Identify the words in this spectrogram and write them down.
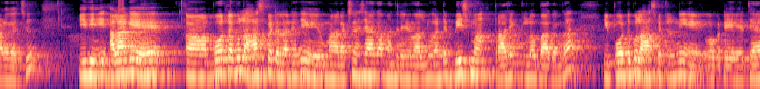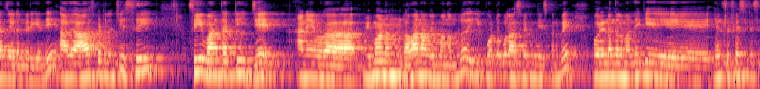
అడగచ్చు. ఇది అలాగే పోర్టబుల్ హాస్పిటల్ అనేది మన రక్షణ శాఖ మంత్రి వాళ్ళు అంటే భీష్మ ప్రాజెక్టులో భాగంగా ఈ పోర్టబుల్ హాస్పిటల్ని ఒకటి తయారు చేయడం జరిగింది. అది హాస్పిటల్ నుంచి C C one thirty J అనే ఒక విమానం రవాణా విమానంలో ఈ పోర్టబుల్ హాస్పిటల్ని తీసుకొని పోయి ఒక రెండు వందల మందికి హెల్త్ ఫెసిలిటీస్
